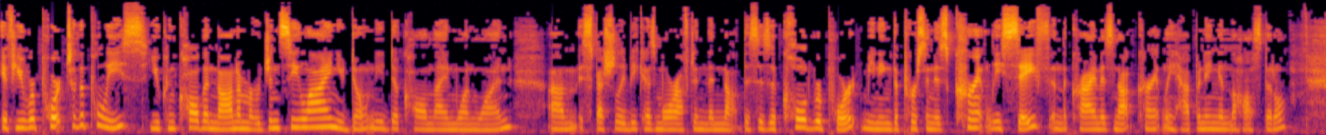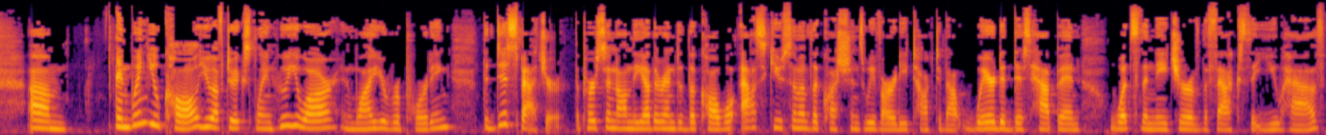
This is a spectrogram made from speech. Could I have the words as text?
If you report to the police, you can call the non emergency line. You don't need to call 911, um, especially because more often than not, this is a cold report, meaning the person is currently safe and the crime is not currently happening in the hospital. Um, and when you call, you have to explain who you are and why you're reporting. The dispatcher, the person on the other end of the call, will ask you some of the questions we've already talked about. Where did this happen? What's the nature of the facts that you have?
